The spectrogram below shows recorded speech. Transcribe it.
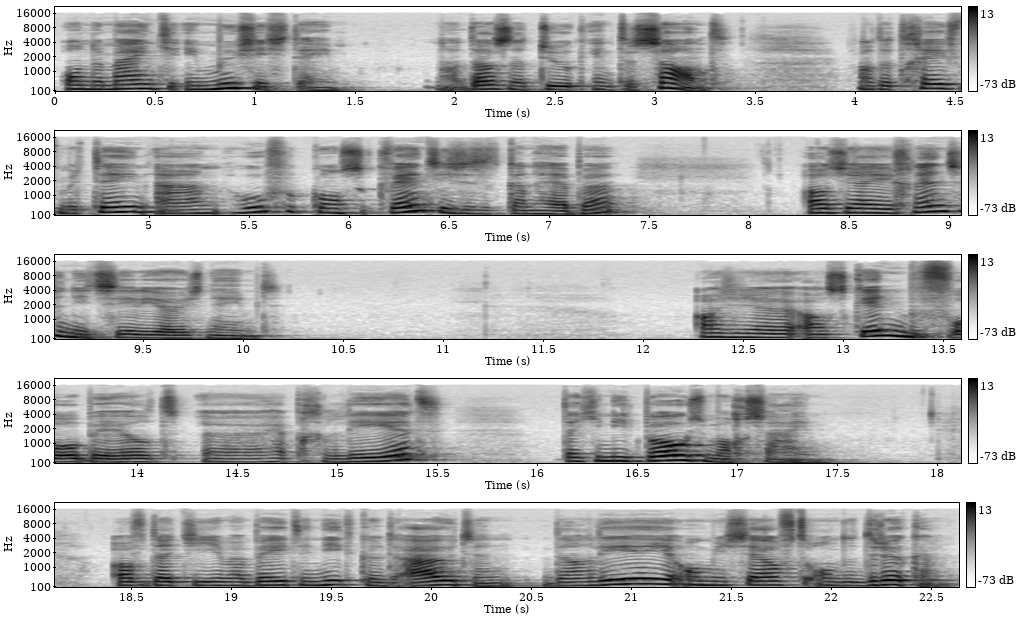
ondermijnt je immuunsysteem. Nou, dat is natuurlijk interessant, want het geeft meteen aan hoeveel consequenties het kan hebben als jij je grenzen niet serieus neemt. Als je als kind bijvoorbeeld uh, hebt geleerd dat je niet boos mag zijn, of dat je je maar beter niet kunt uiten, dan leer je om jezelf te onderdrukken.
